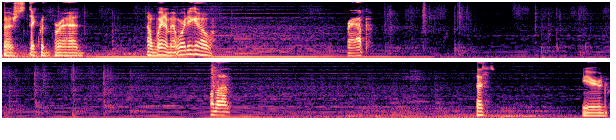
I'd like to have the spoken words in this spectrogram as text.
Better stick with Brad. Oh, wait a minute, where'd he go? Crap. Hold on. That's weird.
